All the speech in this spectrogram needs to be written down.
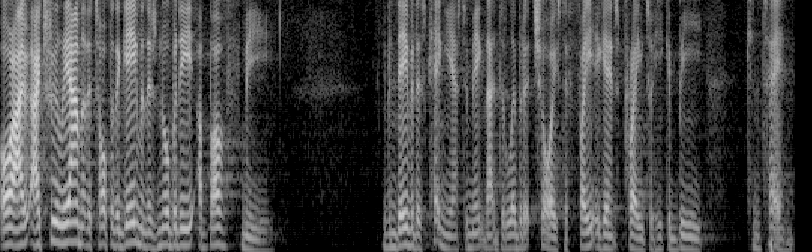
or I, I truly am at the top of the game and there's nobody above me. Even David, as king, he has to make that deliberate choice to fight against pride so he can be content.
